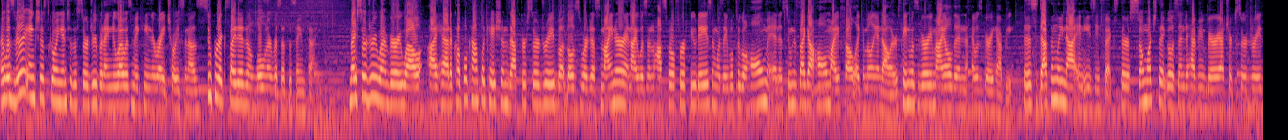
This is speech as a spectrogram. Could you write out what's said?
I was very anxious going into the surgery, but I knew I was making the right choice and I was super excited and a little nervous at the same time. My surgery went very well. I had a couple complications after surgery, but those were just minor and I was in the hospital for a few days and was able to go home and as soon as I got home I felt like a million dollars. Pain was very mild and I was very happy. It is definitely not an easy fix. There's so much that goes into having bariatric surgery.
